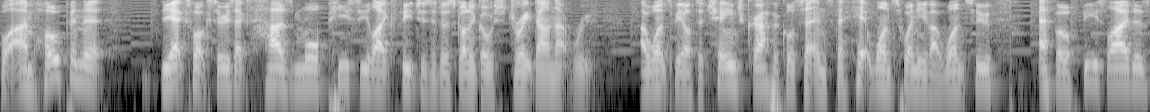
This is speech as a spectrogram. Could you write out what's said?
but I'm hoping that the Xbox Series X has more PC-like features if it's going to go straight down that route. I want to be able to change graphical settings to hit 120 if I want to, FOV sliders,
